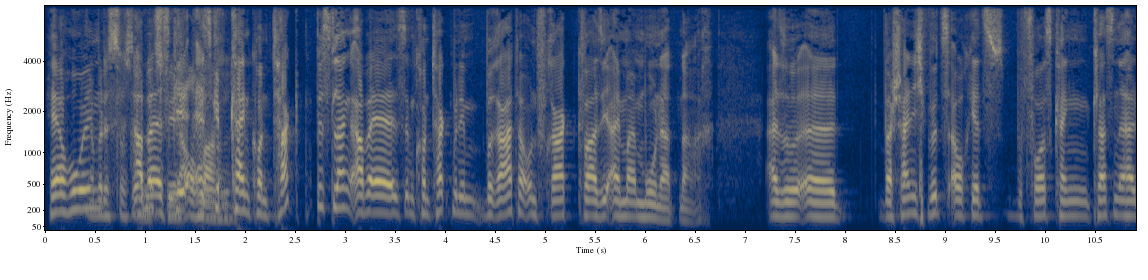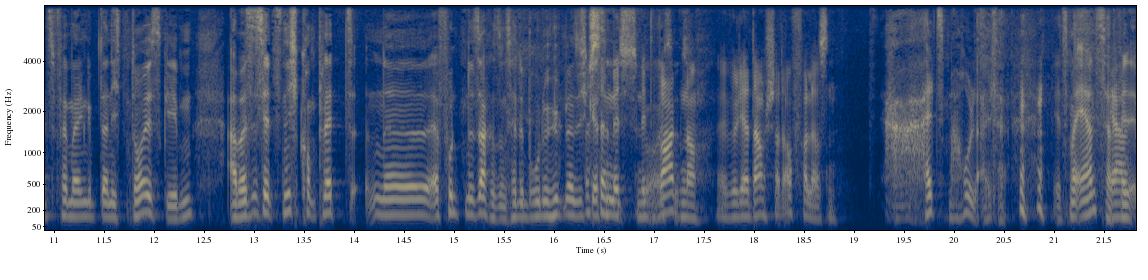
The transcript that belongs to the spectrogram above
herholen. Aber das ist doch aber es, wir ge- auch es gibt keinen Kontakt bislang, aber er ist im Kontakt mit dem Berater und fragt quasi einmal im Monat nach. Also, äh, wahrscheinlich wird es auch jetzt, bevor es keinen Klassenerhalt zu vermelden gibt, da nichts Neues geben. Aber es ist jetzt nicht komplett eine erfundene Sache, sonst hätte Bruno Hübner sich Was ist gestern denn nicht mit, mit. Wagner? Er will ja Darmstadt auch verlassen. Ah, Halt's Maul, Alter. Jetzt mal ernsthaft. Ja.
